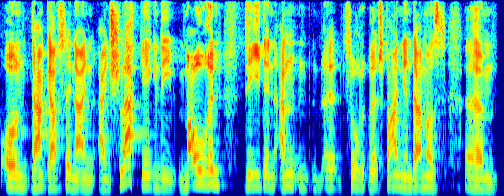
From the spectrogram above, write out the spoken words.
Und da gab es dann einen Schlag gegen die Mauren die den an, äh, zu äh, Spanien damals ähm,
